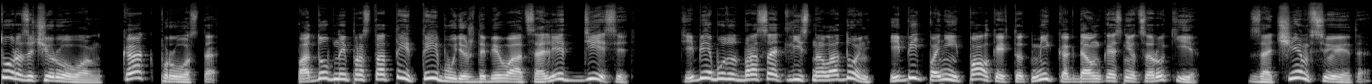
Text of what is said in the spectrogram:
То разочарован, как просто. Подобной простоты ты будешь добиваться лет десять. Тебе будут бросать лист на ладонь и бить по ней палкой в тот миг, когда он коснется руки. Зачем все это?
